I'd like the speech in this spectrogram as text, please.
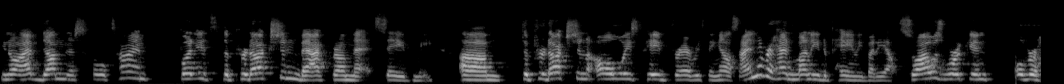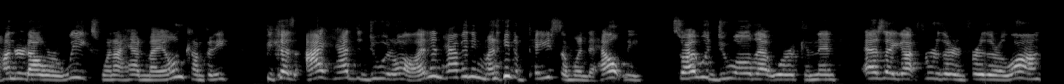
you know, I've done this full time, but it's the production background that saved me. Um, the production always paid for everything else. I never had money to pay anybody else. So I was working over 100 hour weeks when I had my own company because I had to do it all. I didn't have any money to pay someone to help me. So I would do all that work. And then as I got further and further along,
